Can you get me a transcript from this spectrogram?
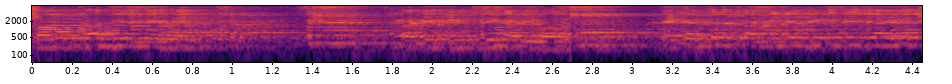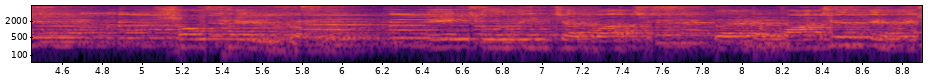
সংখ্যা দিয়ে দেয় তাকে গিনতিকারি বলে এক্ষেত্রে তাকিলে দিকটি জায়গায় সংখ্যা ইউজ হবে এক দু তিন চার পাঁচ তো একটা পাঁচের দেহায়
